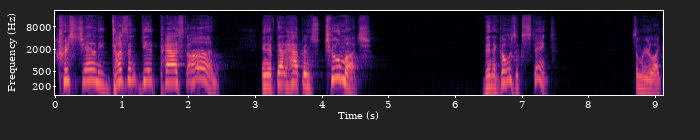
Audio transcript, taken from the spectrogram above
Christianity doesn't get passed on. And if that happens too much, then it goes extinct. Some of you are like,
